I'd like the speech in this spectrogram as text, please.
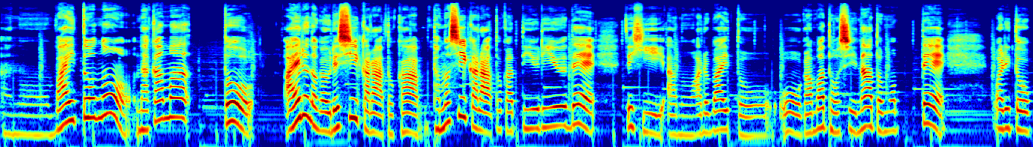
あの、バイトの仲間と会えるのが嬉しいからとか、楽しいからとかっていう理由で、ぜひ、あの、アルバイトを頑張ってほしいなと思って、割と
